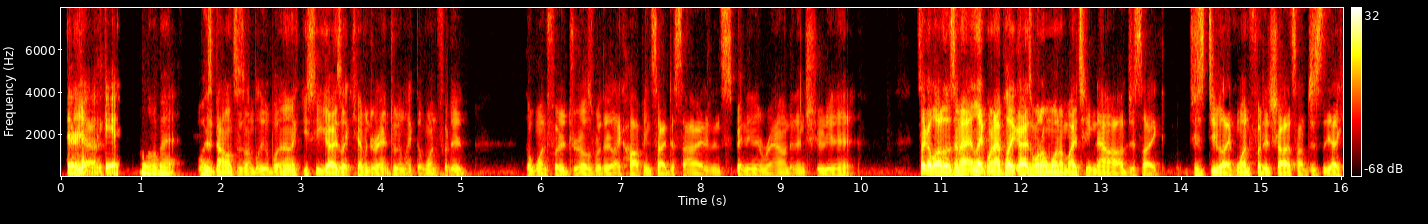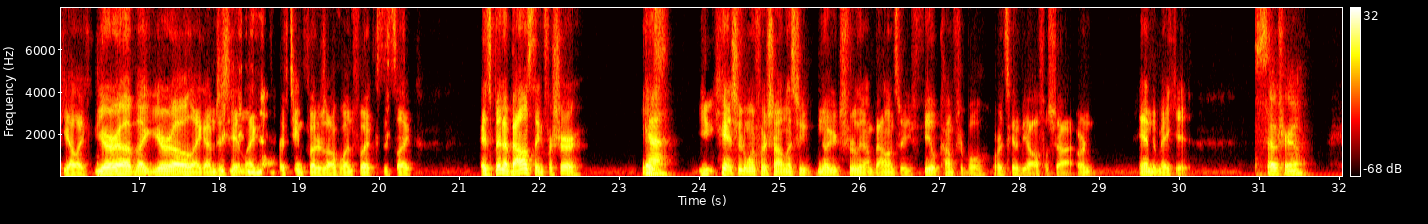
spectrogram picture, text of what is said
they're ahead of the game a little bit. Well, his balance is unbelievable, and then, like you see guys like Kevin Durant doing like the one footed, the one footed drills where they're like hopping side to side and then spinning around and then shooting it. It's like a lot of those, and I and like when I play guys one on one on my team now, I'll just like just do like one footed shots. I'll just like yell like Europe, like Euro, like I'm just hitting like 15 footers off one foot because it's like it's been a balance thing for sure. Yeah. You can't shoot a one foot shot unless you know you're truly on balance or you feel comfortable, or it's going to be an awful shot, or and to make it So true.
